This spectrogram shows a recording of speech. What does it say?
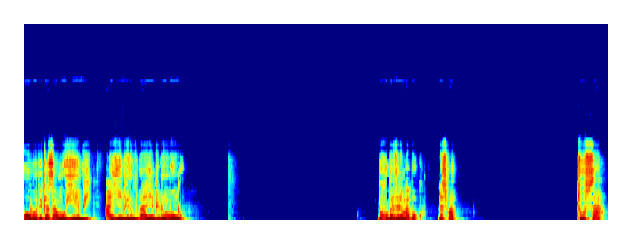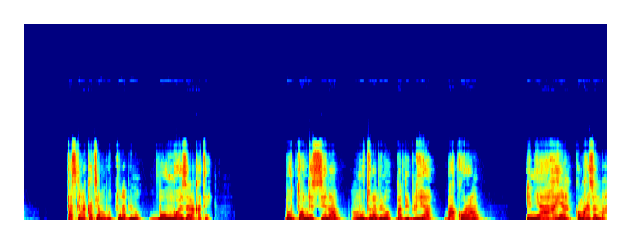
oyo boyebi kaza moyibi ayebi bino mbongo. Bokobetela maboko n'est-ce pas? Tout ça parce que na kati ya mutu na bino bongo ezalaka te. Botondisi na mutu na bino babiblia bacoran il n'y a rien comme raisonnement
